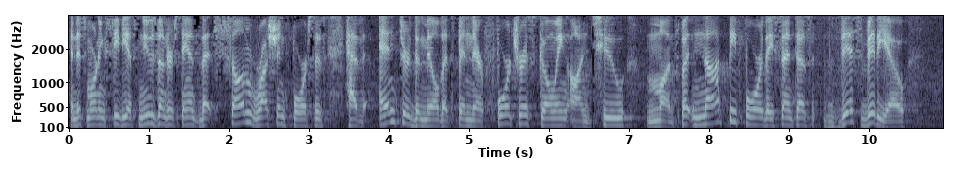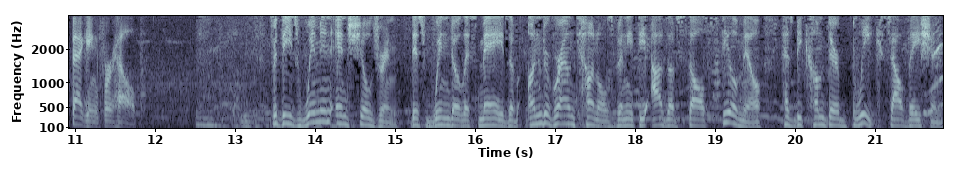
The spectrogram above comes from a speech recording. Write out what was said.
And this morning, CBS News understands that some Russian forces have entered the mill that's been their fortress going on two months, but not before they sent us this video begging for help. For these women and children, this windowless maze of underground tunnels beneath the Azovstal steel mill has become their bleak salvation.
